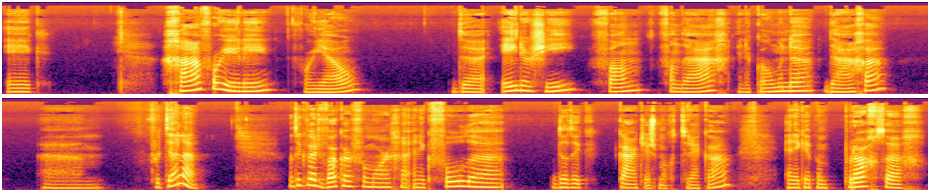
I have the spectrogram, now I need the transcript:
ik ga voor jullie, voor jou, de energie van vandaag en de komende dagen ehm, vertellen. Want ik werd wakker vanmorgen en ik voelde dat ik kaartjes mocht trekken. En ik heb een prachtig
